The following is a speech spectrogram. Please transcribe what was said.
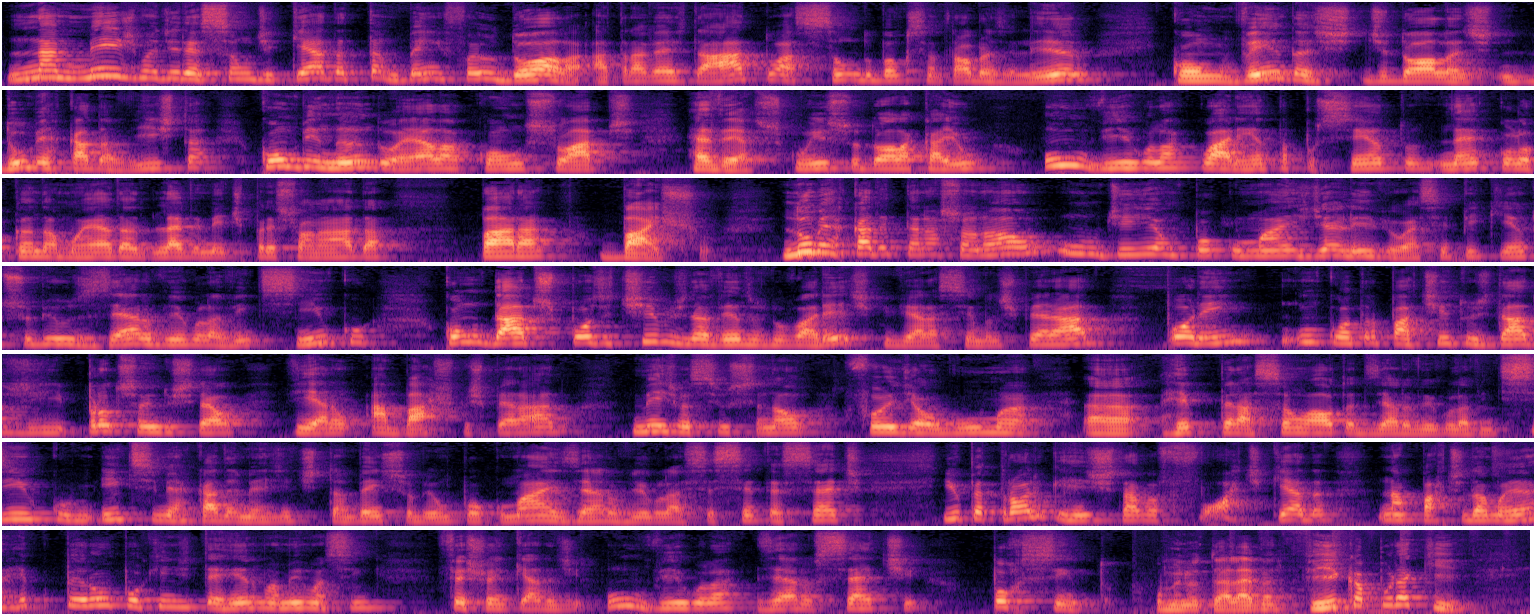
Na mesma direção de queda também foi o dólar, através da atuação do Banco Central Brasileiro com vendas de dólares do mercado à vista, combinando ela com swaps reversos. Com isso, o dólar caiu 1,40%, né, colocando a moeda levemente pressionada para baixo. No mercado internacional, um dia um pouco mais de alívio. O S&P 500 subiu 0,25, com dados positivos da venda do varejo, que vieram acima do esperado, porém, em contrapartida, os dados de produção industrial vieram abaixo do esperado. Mesmo assim, o sinal foi de alguma uh, recuperação alta de 0,25. Índice mercado emergente também subiu um pouco mais, 0,67. E o petróleo, que registrava forte queda na parte da manhã, recuperou um pouquinho de terreno, mas mesmo assim fechou em queda de 1,07%. O Minuto Eleven fica por aqui.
